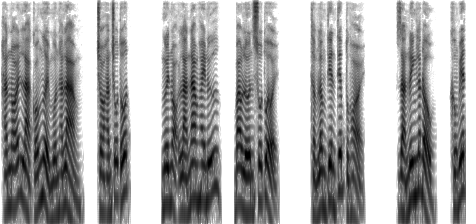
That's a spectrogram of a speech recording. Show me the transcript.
hắn nói là có người muốn hắn làm, cho hắn chỗ tốt. Người nọ là nam hay nữ, bao lớn số tuổi? Thẩm lâm tiên tiếp tục hỏi. Giản ninh lắc đầu, không biết.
